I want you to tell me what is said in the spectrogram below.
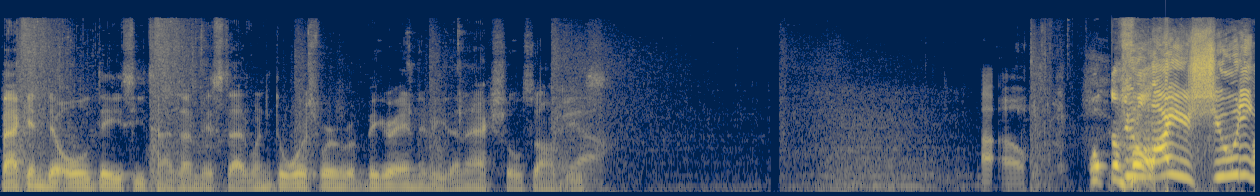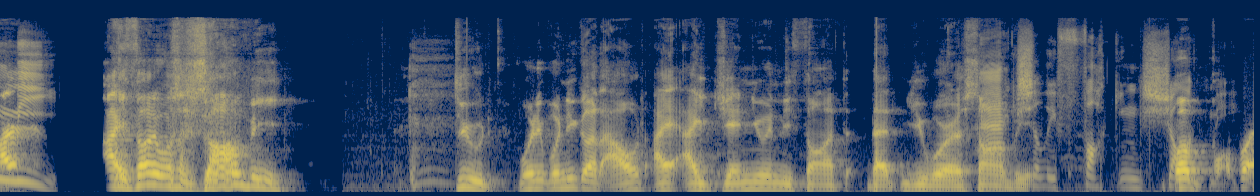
Back in the old DayZ times, I missed that when doors were a bigger enemy than actual zombies. Uh oh. What the Dude, why are you shooting I- me? I thought it was a zombie. Dude, when, when you got out, I, I genuinely thought that you were a zombie. Actually, fucking But, me. but,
